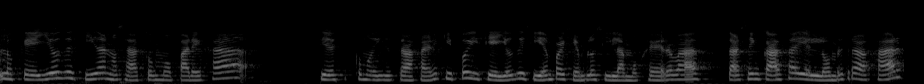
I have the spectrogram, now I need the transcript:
lo que ellos decidan, o sea, como pareja tienes, como dices, trabajar en equipo y si ellos deciden, por ejemplo, si la mujer va estarse en casa y el hombre trabajar,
